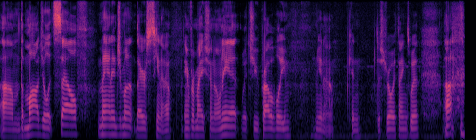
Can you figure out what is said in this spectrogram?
Um, the module itself, management, there's, you know, information on it, which you probably, you know, can destroy things with. Uh,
